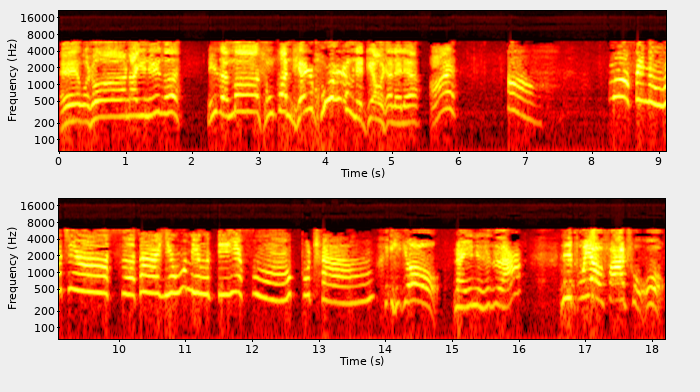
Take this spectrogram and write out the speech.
哎，我说那一女子，你怎么从半天坡上的掉下来了？哎，哦，莫非奴家死在幽冥地府不成？哎呦，那一女子啊，你不要发怵，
